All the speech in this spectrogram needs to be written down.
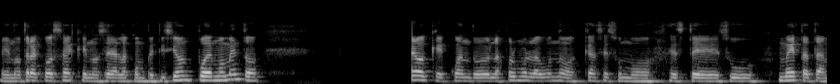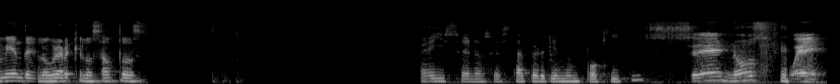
en otra cosa que no sea la competición por el momento. Creo que cuando la Fórmula 1 alcance su, este, su meta también de lograr que los autos Ahí se nos está perdiendo un poquito. Se nos fue.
